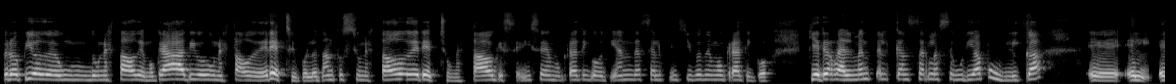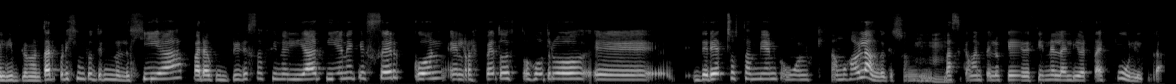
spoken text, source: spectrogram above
propio de un, de un, Estado democrático, de un Estado de derecho. Y por lo tanto, si un Estado de derecho, un Estado que se dice democrático, tiende hacia los principios democráticos, quiere realmente alcanzar la seguridad pública, eh, el, implementar, por ejemplo, tecnología para cumplir esa finalidad tiene que ser con el respeto de estos otros eh, derechos también como los que estamos hablando, que son básicamente los que definen las libertades públicas.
